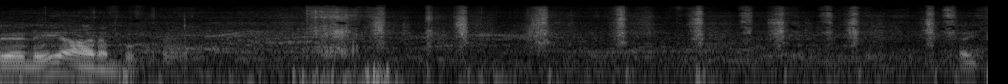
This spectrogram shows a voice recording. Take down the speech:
வேலை ஆரம்பம். Right.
